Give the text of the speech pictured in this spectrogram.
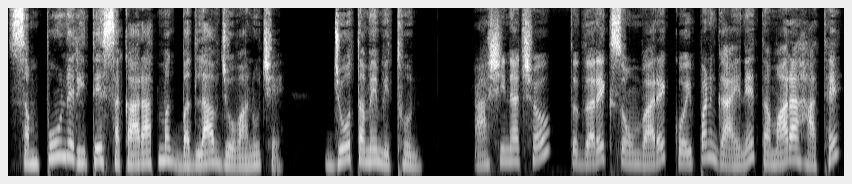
સંપૂર્ણ રીતે સકારાત્મક બદલાવ જોવાનું છે. જો તમે મિથુન રાશિના છો, તો દરેક સોમવારે કોઈ પણ ગાયને તમારા હાથે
